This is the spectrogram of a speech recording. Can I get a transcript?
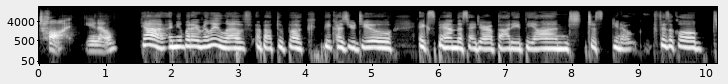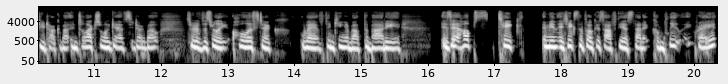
taught, you know? Yeah. I mean, what I really love about the book, because you do expand this idea of body beyond just, you know, physical, you talk about intellectual gifts, you talk about sort of this really holistic way of thinking about the body is it helps take I mean, it takes the focus off the aesthetic completely, right?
